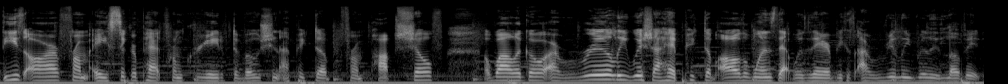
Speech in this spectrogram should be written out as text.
These are from a sticker pack from Creative Devotion I picked up from Pop Shelf a while ago. I really wish I had picked up all the ones that were there because I really, really love it.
